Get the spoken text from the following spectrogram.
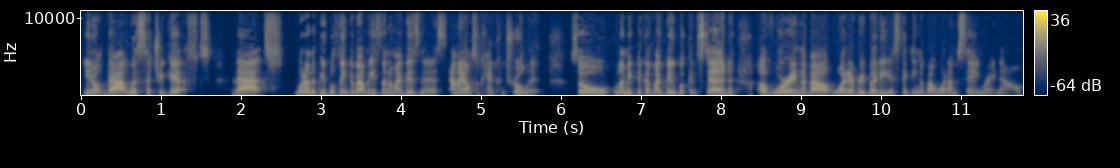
You know, that was such a gift that what other people think about me is none of my business. And I also can't control it. So let me pick up my big book instead of worrying about what everybody is thinking about what I'm saying right now,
